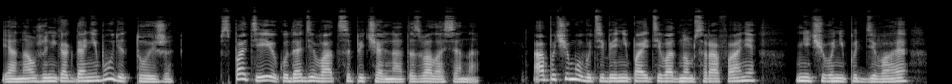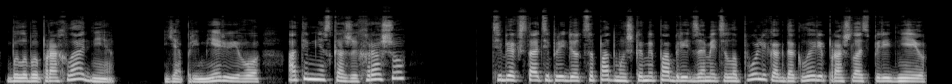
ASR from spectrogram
и она уже никогда не будет той же». «Вспотею, куда деваться», — печально отозвалась она. «А почему бы тебе не пойти в одном сарафане, ничего не поддевая, было бы прохладнее?» «Я примерю его, а ты мне скажи, хорошо?» «Тебе, кстати, придется подмышками побрить», — заметила Поли, когда Клэри прошлась перед нею,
